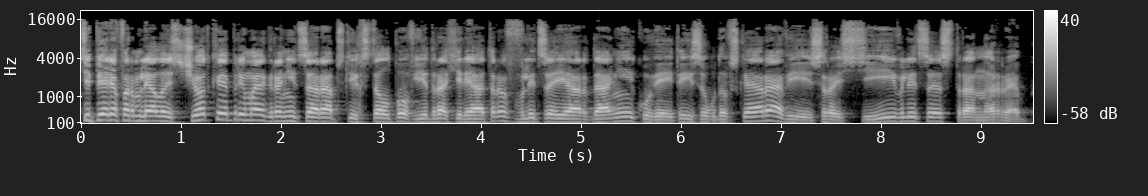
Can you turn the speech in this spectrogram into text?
Теперь оформлялась четкая прямая граница арабских столпов ядра хириаторов в лице Иордании, Кувейта и Саудовской Аравии с Россией в лице стран РЭБ.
